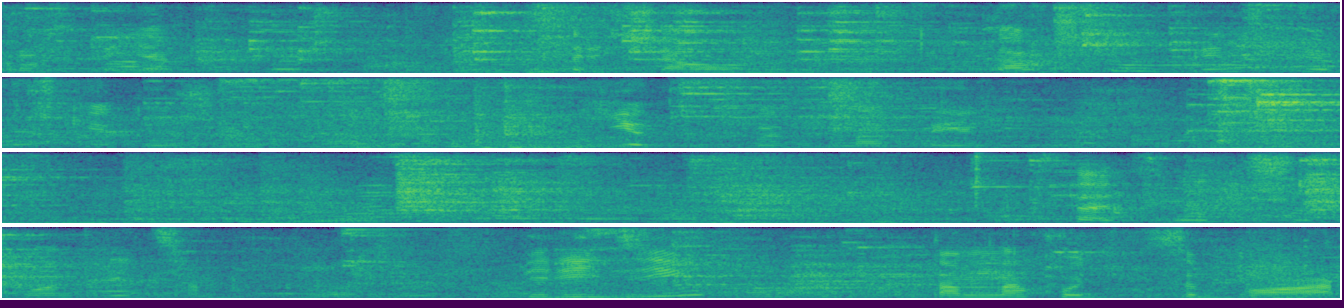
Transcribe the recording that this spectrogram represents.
просто я как бы не встречала. Так что, в принципе, русские тоже едут в этот отель. Кстати, вот еще смотрите, впереди там находится бар,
